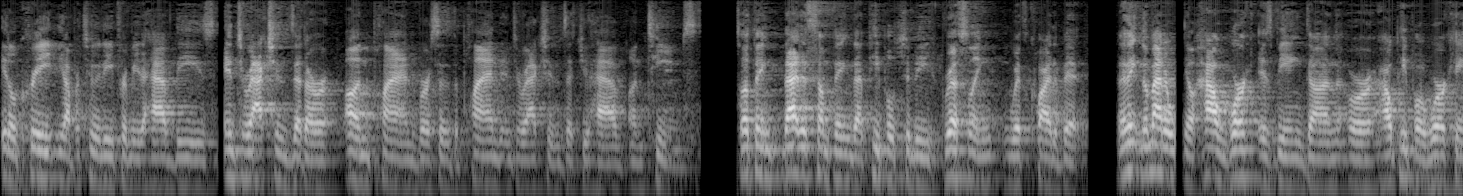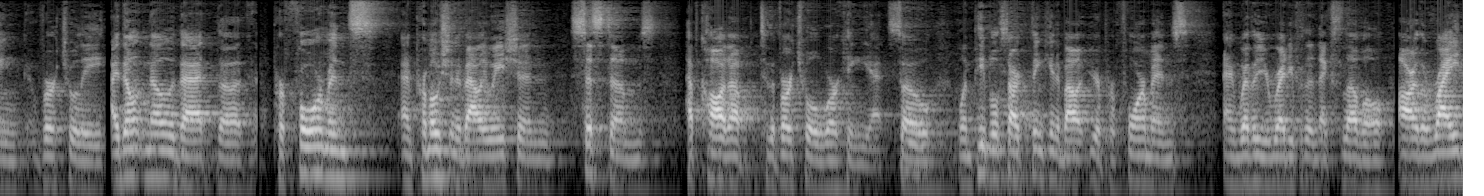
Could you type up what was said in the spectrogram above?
it'll create the opportunity for me to have these interactions that are unplanned versus the planned interactions that you have on Teams." So I think that is something that people should be wrestling with quite a bit. I think no matter you know, how work is being done or how people are working virtually, I don't know that the performance and promotion evaluation systems have caught up to the virtual working yet. So when people start thinking about your performance and whether you're ready for the next level, are the right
